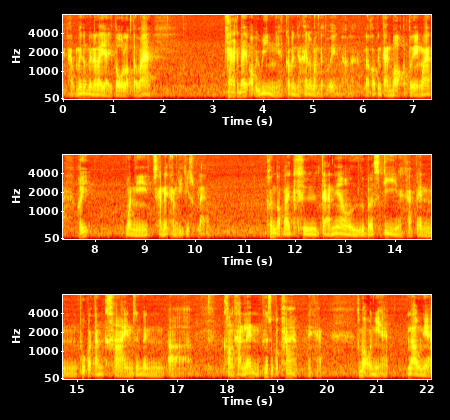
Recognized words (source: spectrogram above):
นะครับ ไม่ต้องเป็นอะไรใหญ่โตหรอกแต่ว่า แค่ได้ออกไปวิ่งเนี่ยก็เป็นการให้รางวัลกับตัวเองแล้วนะครับแล้วก็เป็นการบอกกับตัวเองว่า เฮ้ย วันนี้ฉันได้ทำดีที่สุดแล้ว คนต่อไปคือ Daniel l u b e r s k y นะครับเป็นผู้ก่อตั้ง Kind ซึ่งเป็นอของทานเล่นเพื่อสุขภาพนะครับเขาบอกว่าอย่างนี้ฮะเราเนี่ย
